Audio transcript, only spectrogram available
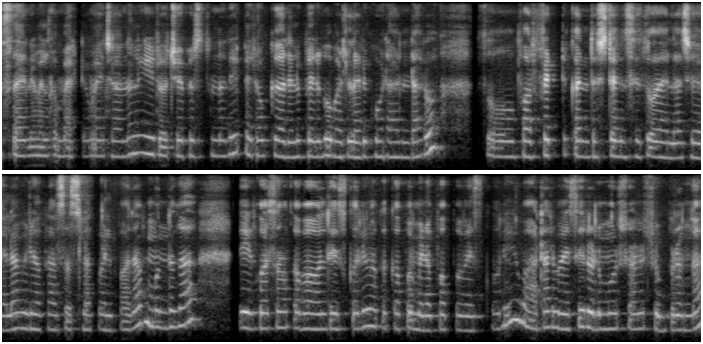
నమస్తే అండి. Welcome back to my channel. ఈరోజు చూపిస్తున్నది పెరుగు గారెలు పెరుగు బట్టలని కూడా అంటారు. సో పర్ఫెక్ట్ కన్సిస్టెన్సీతో ఎలా చేయాలో వీడియో ప్రాసెస్లోకి వెళ్ళిపోదాం. ముందుగా దీనికోసం ఒక బౌల్ తీసుకొని ఒక కప్పు మినపప్పు వేసుకొని వాటర్ వేసి రెండు మూడు సార్లు శుభ్రంగా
